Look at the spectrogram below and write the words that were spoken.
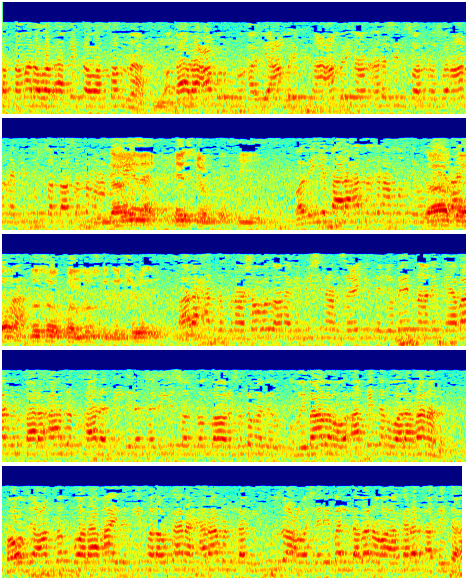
التمر والعقيق والصمنا وقال عمرو بن ابي عمرو بن عمرو عن انس صلى الله عليه وسلم داغين حس جوړ کو وبه قال حدثنا مسلم قال حدثنا شعبة عن ابي بشر عن سعيد بن جبير عن ابن عباس قال احدث خالتي الى النبي صلى الله عليه وسلم بضبابا وعقيدا ولبنا فوزع الضب ولا مائدتي فلو كان حراما لم يوزع وشرب اللبن واكل العقيدا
